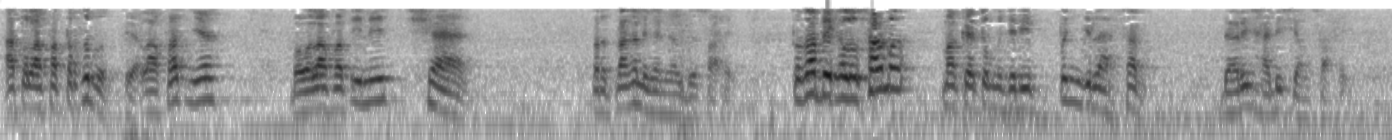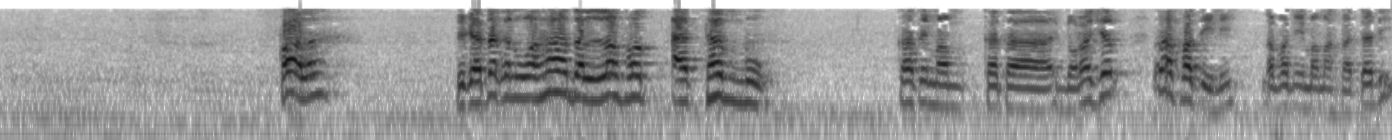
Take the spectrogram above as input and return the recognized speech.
atau lafaz tersebut. Ya, lafaznya bahwa lafaz ini syad. Bertentangan dengan yang lebih sahih. Tetapi kalau sama, maka itu menjadi penjelasan dari hadis yang sahih. Qala dikatakan wahadal lafaz atammu. Kata Imam kata Ibnu Rajab, lafaz ini, lafaz Imam Ahmad tadi,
